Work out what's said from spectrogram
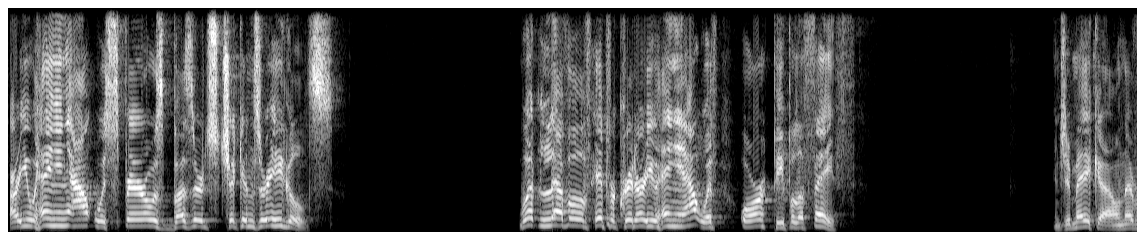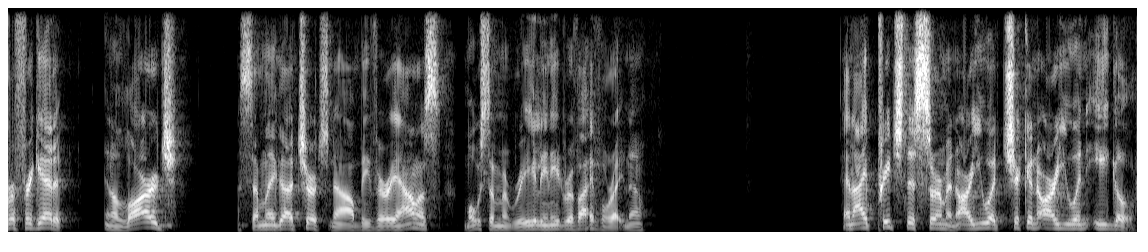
Are you hanging out with sparrows, buzzards, chickens, or eagles? What level of hypocrite are you hanging out with, or people of faith? In Jamaica, I'll never forget it. In a large Assembly of God church, now I'll be very honest, most of them really need revival right now. And I preach this sermon Are you a chicken? Are you an eagle?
